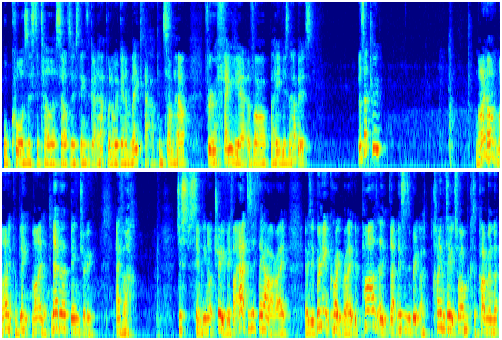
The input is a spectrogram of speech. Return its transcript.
will cause us to tell ourselves those things are going to happen or we're going to make that happen somehow through a failure of our behaviours and habits. Is that true? Mine aren't. Mine are complete. Mine have never been true. Ever. Just simply not true. But if I act as if they are, right? There's a brilliant quote, right? The past, uh, that this is a brilliant, I can't even tell you it's from because I can't remember.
